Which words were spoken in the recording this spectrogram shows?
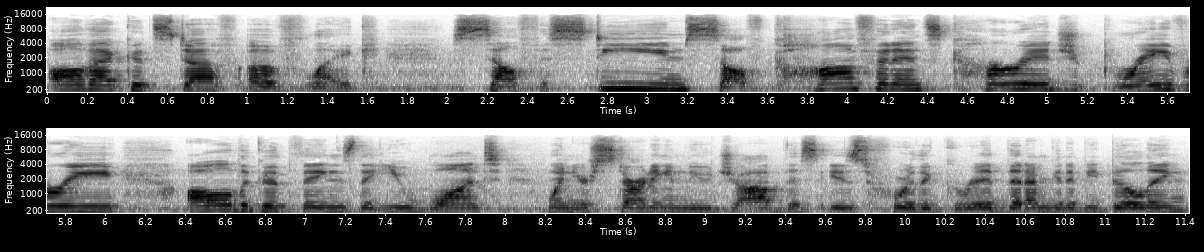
all that good stuff of like self-esteem, self-confidence, courage, bravery, all the good things that you want when you're starting a new job. This is for the grid that I'm going to be building.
